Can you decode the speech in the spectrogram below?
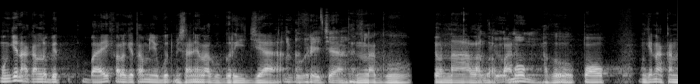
Mungkin akan lebih baik kalau kita menyebut misalnya lagu gereja. Lagu gereja. Dan lagu nasional, lagu, lagu apa? Umum. Lagu pop. Mungkin akan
